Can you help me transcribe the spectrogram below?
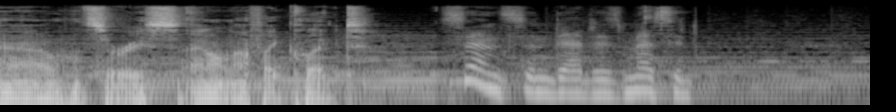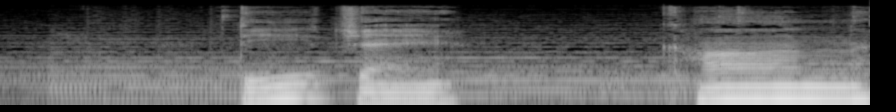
Oh, let's erase. I don't know if I clicked. Sensing that his message. DJ Conclave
